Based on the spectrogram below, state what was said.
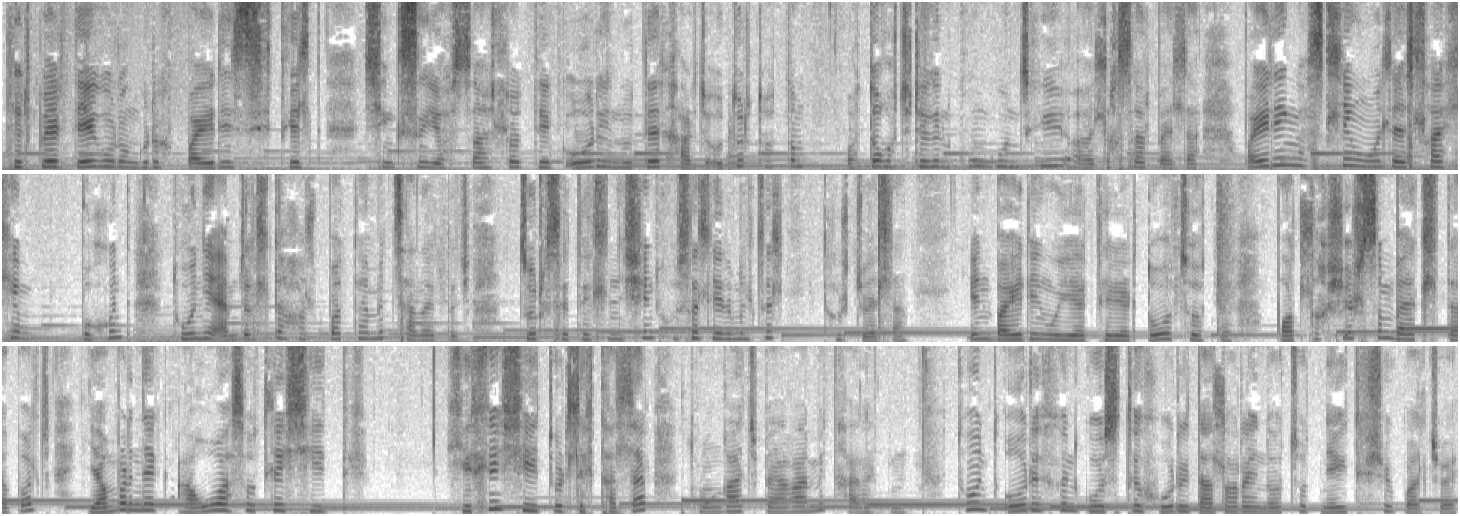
Тэрбээр дээгүр өнгөрөх баярын сэтгэлд шингэсэн ёс заншлуудыг өөрийн нүдээр харж өдөр тутам утга учирыг нь гүн гүнзгий ойлгосоор байлаа. Баярын ёслолын үйл ажиллагаа хэм бүхэнд түүний амьдралтай холбоотой мэт санагдаж зүрх сэтгэл нь шинэ хүсэл эрмэлзэл төрж байлаа. Энэ баярын үеэр тэрээр дуу цуутай бодлогоширсан байдалтай болж ямар нэг агуу асуудлыг шийдэх хэрхэн шийдвэрлэх талаар тунгааж байгаа мэт харагдана. Түүнд өөрийнх нь гүйцэтгэх хүрэг даалгаврын нууцуд нэгдэх шиг болж бай.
